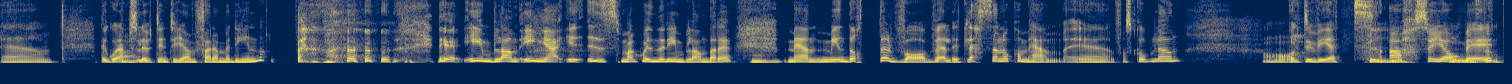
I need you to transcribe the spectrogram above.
Eh, det går absolut inte att jämföra med din. det är inbland, inga ismaskiner inblandade. Men min dotter var väldigt ledsen och kom hem eh, från skolan. Åh, och du vet, ah, så jobbigt. ångesten.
